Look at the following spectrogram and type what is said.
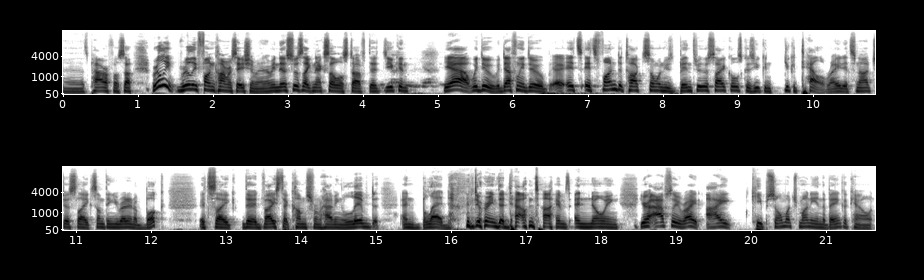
Yeah, that's powerful stuff. Really, really fun conversation, man. I mean, this was like next level stuff that you can. Yeah, we do. We definitely do. Uh, it's it's fun to talk to someone who's been through the cycles because you can you could tell, right? It's not just like something you read in a book. It's like the advice that comes from having lived and bled during the down times and knowing. You're absolutely right. I keep so much money in the bank account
